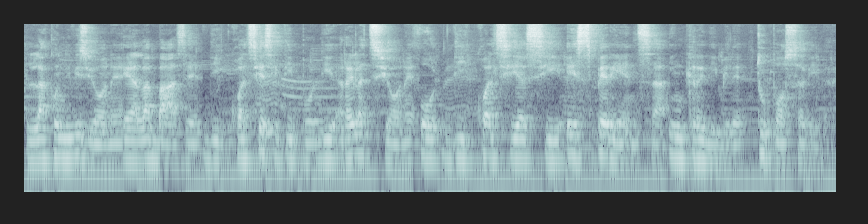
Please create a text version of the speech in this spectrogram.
la condivisione è alla base di qualsiasi tipo di relazione o di qualsiasi esperienza incredibile tu possa vivere.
